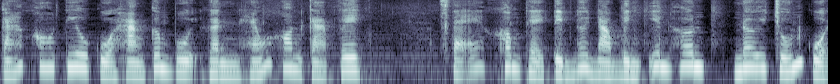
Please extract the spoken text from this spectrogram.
cá kho tiêu của hàng cơm bụi gần héo hon cà phê. Sẽ không thể tìm nơi nào bình yên hơn nơi trốn của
